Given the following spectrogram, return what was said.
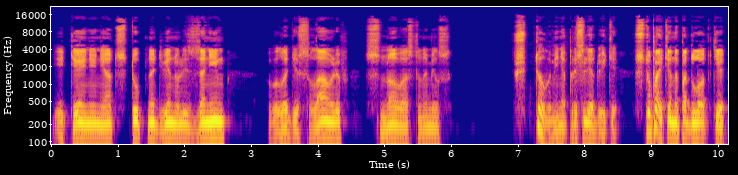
и тени неотступно двинулись за ним. Владиславлев снова остановился. — Что вы меня преследуете? Ступайте на подлодки!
